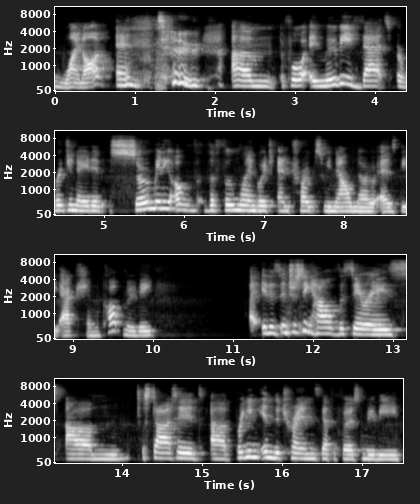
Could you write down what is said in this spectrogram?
why not? And two, um, for a movie that originated so many of the film language and tropes we now know as the action cop movie. It is interesting how the series um, started uh, bringing in the trends that the first movie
